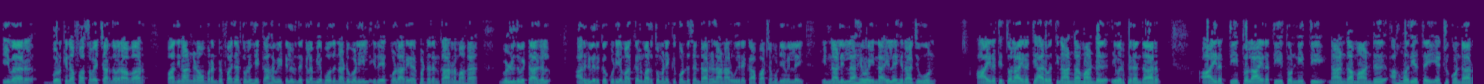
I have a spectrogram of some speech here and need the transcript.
இவர் புர்கினா ஃபாசோவை சார்ந்தவர் ஆவார் பதினான்கு நவம்பர் அன்று ஃபஜர் தொழுகைக்காக வீட்டிலிருந்து கிளம்பிய போது நடுவழியில் இதய கோளாறு ஏற்பட்டதன் காரணமாக விழுந்து விட்டார்கள். அருகில் இருக்கக்கூடிய மக்கள் மருத்துவமனைக்கு கொண்டு சென்றார்கள். ஆனால் உயிரை காப்பாற்ற முடியவில்லை. இந்நாள் இல்லாஹி இன்னா இலஹி ராஜுவூன் ஆயிரத்தி தொள்ளாயிரத்தி அறுபத்தி நான்காம் ஆண்டு இவர் பிறந்தார். ஆயிரத்தி தொள்ளாயிரத்தி தொண்ணூத்தி நான்காம் ஆண்டு அகமதியத்தை ஏற்றுக்கொண்டார்.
